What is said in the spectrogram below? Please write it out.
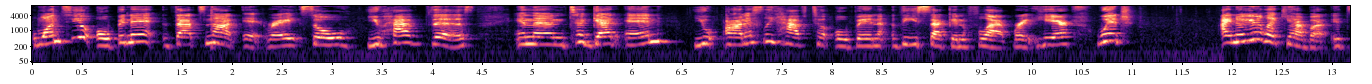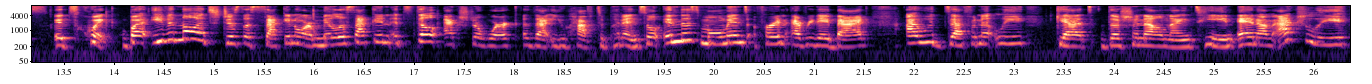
once you open it, that's not it, right? So you have this, and then to get in, you honestly have to open the second flap right here, which I know you're like, yeah, but it's it's quick. But even though it's just a second or a millisecond, it's still extra work that you have to put in. So in this moment, for an everyday bag, I would definitely get the Chanel 19 and I'm actually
